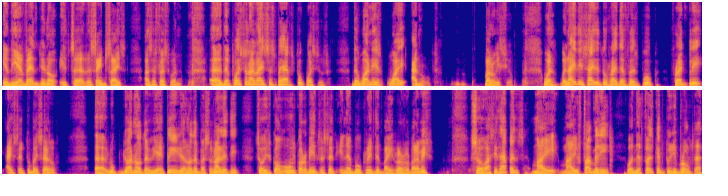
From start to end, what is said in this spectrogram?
In the event, you know, it's uh, the same size as the first one. Uh, the question arises perhaps two questions. The one is why Arnold Barrovisio? Well, when I decided to write the first book, frankly, I said to myself, uh, look, you are not a VIP, you are not a personality, so go, who's going to be interested in a book written by Ronald Barabich? So as it happens, my my family, when they first came to Gibraltar,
